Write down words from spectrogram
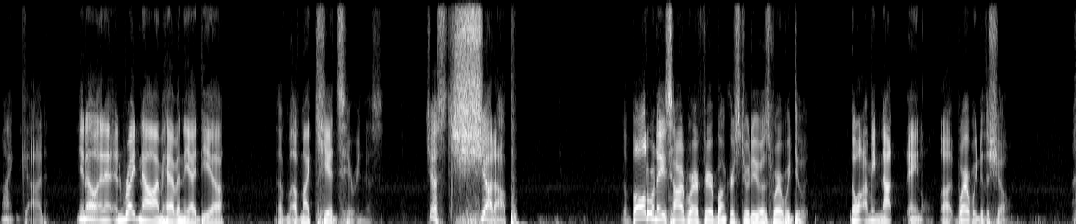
My God. You know, and, and right now I'm having the idea of, of my kids hearing this. Just shut up. The Baldwin Ace Hardware Fear Bunker Studio is where we do it. No, I mean, not anal, uh, where we do the show.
